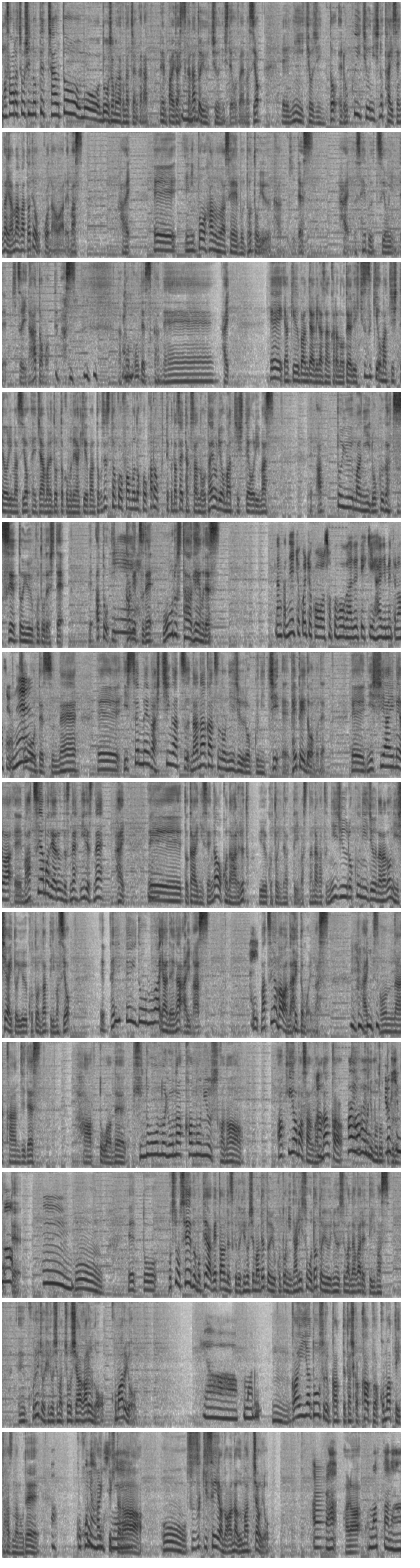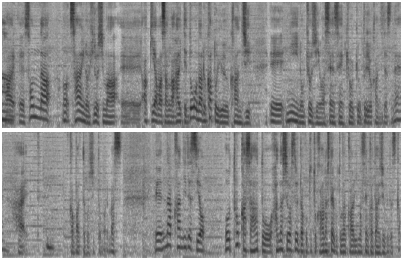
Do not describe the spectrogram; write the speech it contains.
小笠原調子に乗ってっちゃうともうどうしようもなくなっちゃうかな連敗脱出かなという中日でございますよ、えー2位巨人とえー6位中日の対戦が山形で行われます。はい、えー日本ハムは西武とという感じです。はい。西武強いんできついなと思ってます。なとこですかね。はいえー野球版では皆さんからのお便り引き続きお待ちしておりますよ。えージャーマネドットコムの野球版特設投稿フォームの方から送ってください。たくさんのお便りお待ちしております。えーあっという間に6月末ということでして、えーあと1ヶ月でオールスターゲームです。なんかねちょこちょこ速報が出てき始めてますよねそうですね。え1戦目が7月、7月の26日、えー、ペイペイドームで、え2試合目は、えー松山でやるんですね。いいですね。はい。えー、と第2戦が行われるということになっています。7月26、27の2試合ということになっていますよ。えペイペイドームは屋根があります。はい松山はないと思います。はい、そんな感じです。あとはね、昨日の夜中のニュースかな。秋山さんがなんかカはいはいープに戻ってくるんだって。うんうん。えっと、もちろん西武も手を挙げたんですけど広島でということになりそうだというニュースが流れています。えーこれ以上広島調子上がるの？困るよ。いやー困るうん、外野どうするかって確かカープは困っていたはずなのであここに入ってきたら、おお鈴木誠也の穴埋まっちゃうよ。あらあら困ったな、はい、えーそんなうん3位の広島、えー秋山さんが入ってどうなるかという感じ、えー2位の巨人は戦々恐々という感じですね。はい、うん頑張ってほしいと思います。えーな感じですよ。おとかさあと話し忘れたこととか話したいことなんかありませんか？大丈夫ですか？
